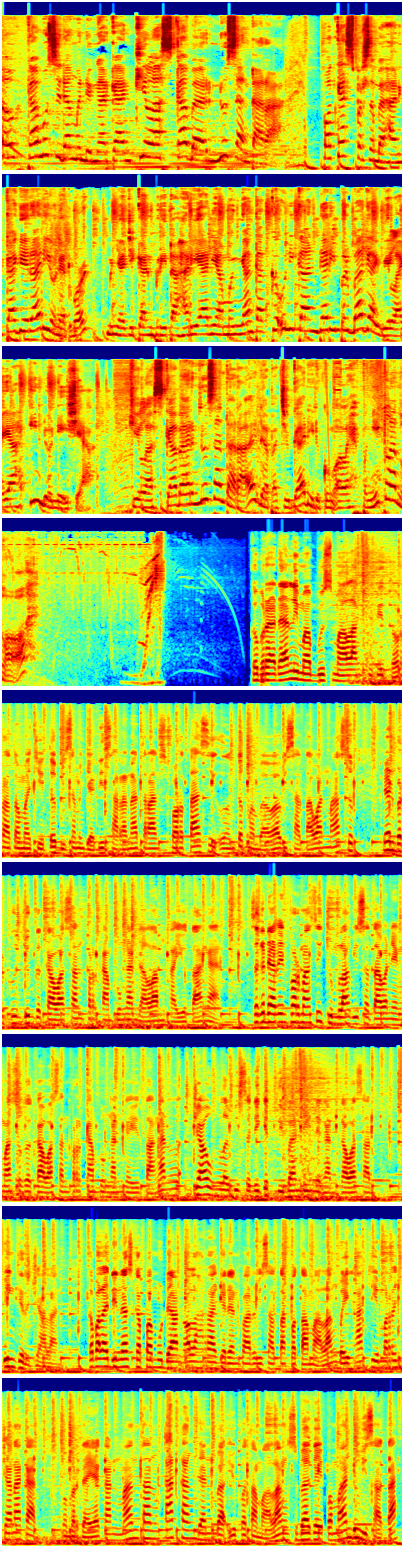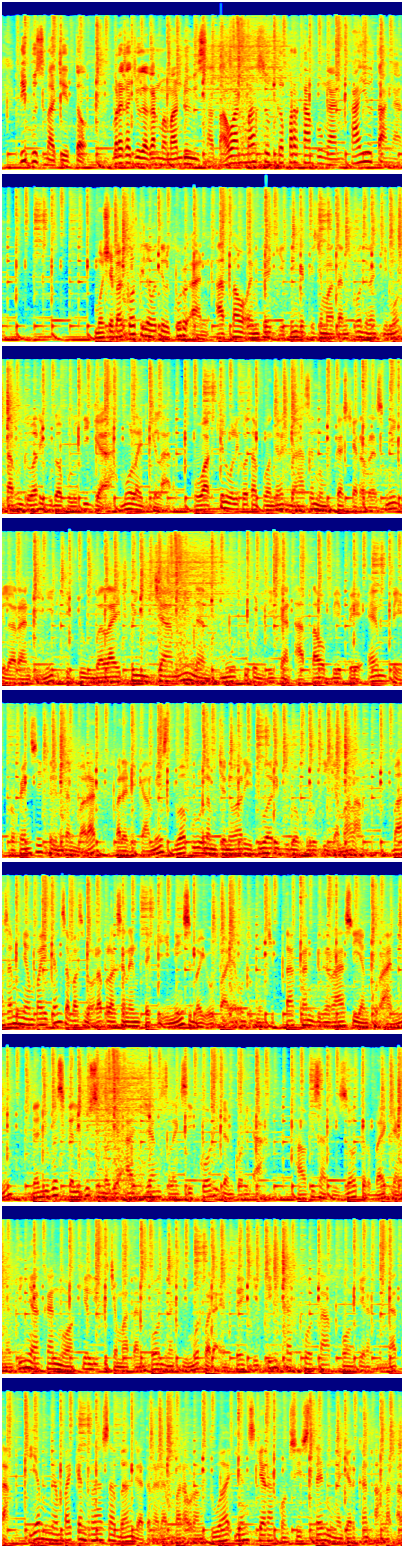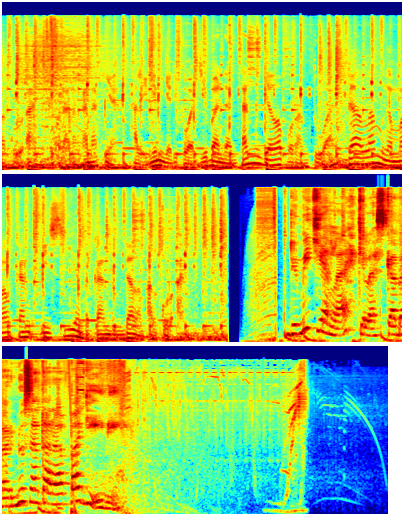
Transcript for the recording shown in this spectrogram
Halo, kamu sedang mendengarkan Kilas Kabar Nusantara. Podcast persembahan KG Radio Network menyajikan berita harian yang mengangkat keunikan dari berbagai wilayah Indonesia. Kilas Kabar Nusantara dapat juga didukung oleh pengiklan loh. Keberadaan lima bus Malang City Tour atau Macito bisa menjadi sarana transportasi untuk membawa wisatawan masuk dan berkunjung ke kawasan perkampungan dalam kayu tangan. Sekedar informasi jumlah wisatawan yang masuk ke kawasan perkampungan kayu tangan jauh lebih sedikit dibanding dengan kawasan pinggir jalan. Kepala Dinas Kepemudaan Olahraga dan Pariwisata Kota Malang, Bayi Haki merencanakan memberdayakan mantan kakang dan Mbak Yu Kota Malang sebagai pemandu wisata di bus Macito. Mereka juga akan memandu wisatawan masuk ke perkampungan kayu tangan. Mosyabako Tilawatil Quran atau MTQ tingkat kecamatan Pontianak Timur tahun 2023 mulai digelar. Wakil Wali Kota Pontianak Bahasan membuka secara resmi gelaran ini di Gedung Balai Penjaminan Mutu Pendidikan atau BPMP Provinsi Kalimantan Barat pada di Kamis 26 Januari 2023 malam. Bahasan menyampaikan Sabah Senora pelaksanaan MTQ ini sebagai upaya untuk menciptakan generasi yang Qurani dan juga sekaligus sebagai ajang seleksi Kori dan Korea. Hafizo terbaik yang nantinya akan mewakili Kecamatan Pontianak Timur pada MTQ tingkat kota Pontianak mendatang. Ia menyampaikan rasa bangga terhadap para orang tua yang secara konsisten mengajarkan akhlak Al-Quran kepada anak-anaknya. Hal ini menjadi kewajiban dan tanggung jawab orang tua dalam mengamalkan isi yang terkandung dalam Al-Quran. Demikianlah kilas kabar Nusantara pagi ini.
